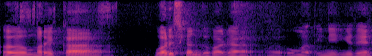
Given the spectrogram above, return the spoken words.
e, mereka wariskan kepada e, umat ini gitu ya.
